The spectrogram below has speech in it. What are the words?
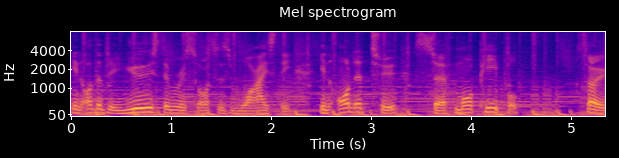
in order to use the resources wisely, in order to serve more people. So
